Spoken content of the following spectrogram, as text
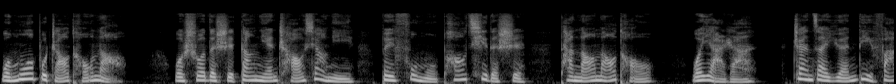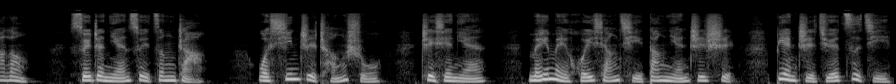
我摸不着头脑。我说的是当年嘲笑你被父母抛弃的事。”他挠挠头，我哑然站在原地发愣。随着年岁增长，我心智成熟，这些年每每回想起当年之事，便只觉自己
